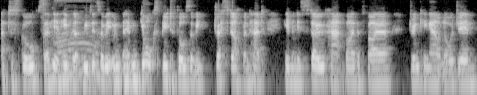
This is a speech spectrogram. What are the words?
to school. So he, he we did. So we, York's beautiful. So we dressed up and had him in his stove hat by the fire, drinking outlaw gin.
